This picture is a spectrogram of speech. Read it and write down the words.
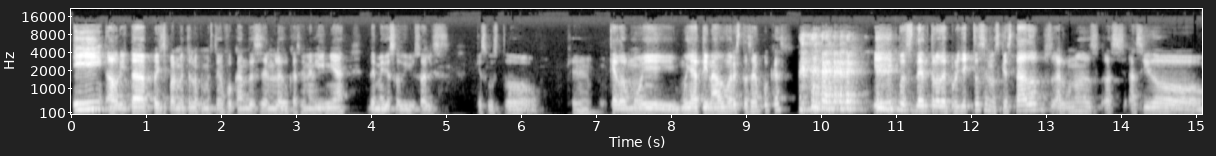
Y ahorita principalmente lo que me estoy enfocando es en la educación en línea de medios audiovisuales, que es justo que quedó muy, muy atinado para estas épocas. y pues dentro de proyectos en los que he estado, pues, algunos ha, sido,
